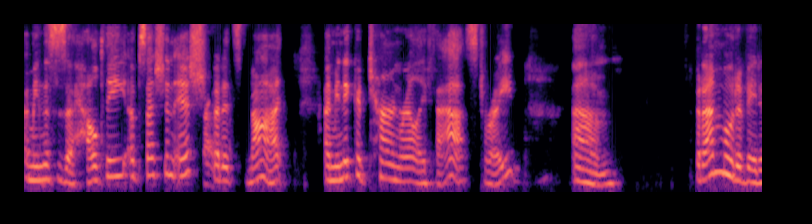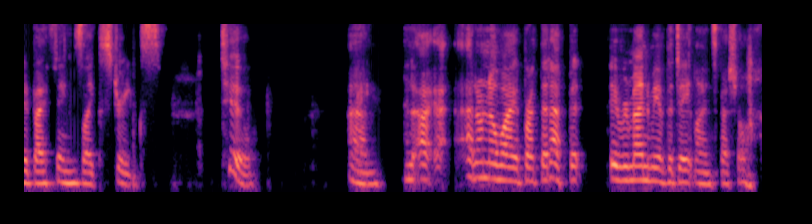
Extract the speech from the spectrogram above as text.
I mean, this is a healthy obsession ish, right. but it's not. I mean, it could turn really fast, right? Um, but I'm motivated by things like streaks too. Um, and I, I don't know why I brought that up, but it reminded me of the Dateline special.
